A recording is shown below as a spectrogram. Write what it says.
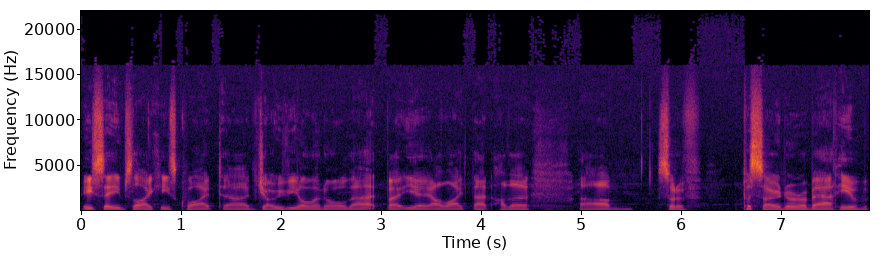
he seems like he's quite uh, jovial and all that. But yeah, I like that other um, sort of persona about him.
